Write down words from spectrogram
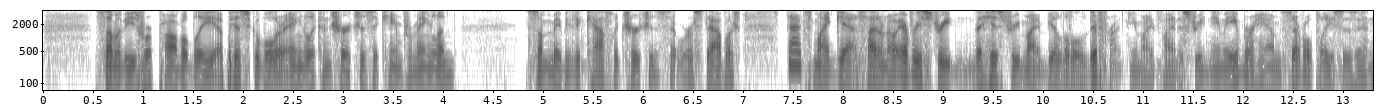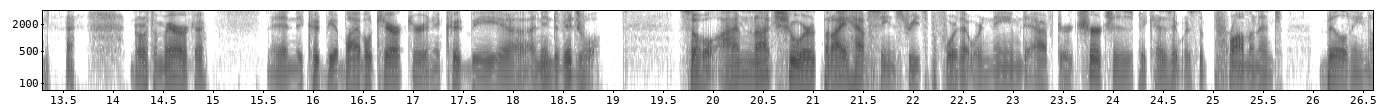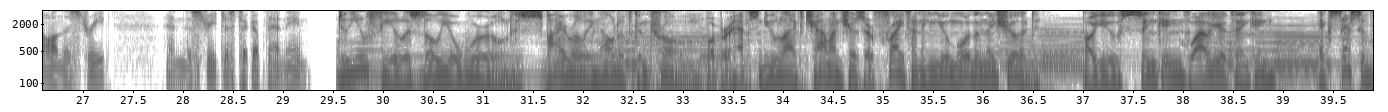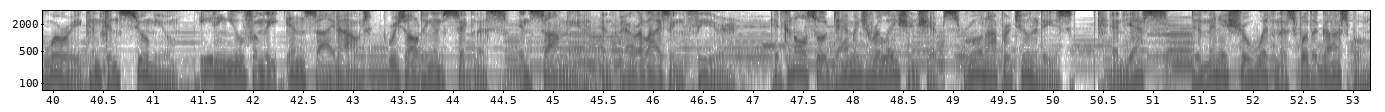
some of these were probably Episcopal or Anglican churches that came from England. Some maybe the Catholic churches that were established. That's my guess. I don't know. Every street, the history might be a little different. You might find a street named Abraham several places in North America, and it could be a Bible character and it could be uh, an individual. So I'm not sure, but I have seen streets before that were named after churches because it was the prominent building on the street, and the street just took up that name. Do you feel as though your world is spiraling out of control, or perhaps new life challenges are frightening you more than they should? Are you sinking while you're thinking? Excessive worry can consume you, eating you from the inside out, resulting in sickness, insomnia, and paralyzing fear. It can also damage relationships, ruin opportunities, and yes, diminish your witness for the gospel.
